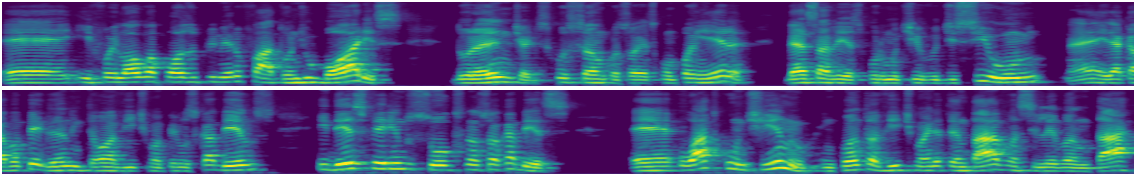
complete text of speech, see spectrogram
é, e foi logo após o primeiro fato, onde o Boris, durante a discussão com a sua ex-companheira, dessa vez por motivo de ciúme, né, ele acaba pegando então a vítima pelos cabelos e desferindo socos na sua cabeça. É, o ato contínuo, enquanto a vítima ainda tentava se levantar,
